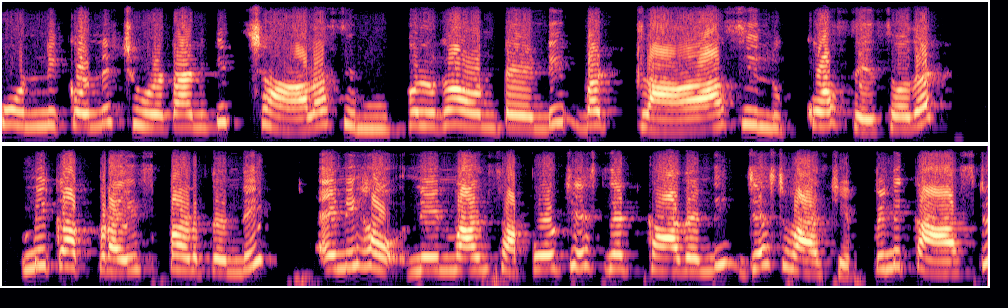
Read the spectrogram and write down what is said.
కొన్ని కొన్ని చూడటానికి చాలా సింపుల్గా ఉంటాయండి. బట్ క్లాసీ లుక్ వస్తాయి. సో దట్ మీకు ఆ ప్రైస్ పడుతుంది. ఎనీహౌ నేను వాళ్ళని సపోర్ట్ చేసినట్టు కాదండి. జస్ట్ వాళ్ళు చెప్పిన కాస్ట్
